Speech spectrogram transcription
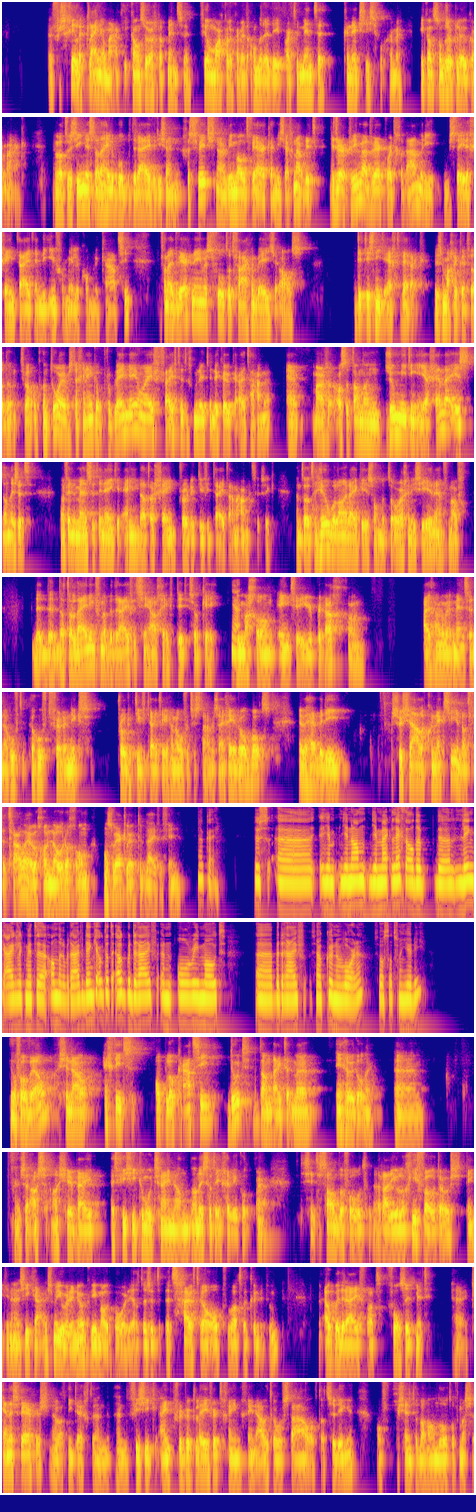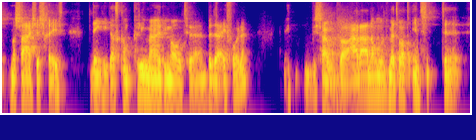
verschillen kleiner maken. Je kan zorgen dat mensen veel makkelijker met andere departementen connecties vormen. Je kan het soms ook leuker maken. En wat we zien is dat een heleboel bedrijven die zijn geswitcht naar remote werken. En die zeggen, nou, dit, dit werkt prima, het werk wordt gedaan, maar die besteden geen tijd in die informele communicatie. Vanuit werknemers voelt het vaak een beetje als, dit is niet echt werk, dus mag ik het wel doen. Terwijl op kantoor hebben ze er geen enkel probleem mee om even 25 minuten in de keuken uit te hangen. En, Maar als het dan een Zoom-meeting in je agenda is, dan, is het, dan vinden mensen het in één keer eng dat er geen productiviteit aan hangt. Dus ik denk dat het heel belangrijk is om het te organiseren en vanaf de, de, dat de leiding van het bedrijf het signaal geeft: dit is oké. Je mag gewoon één, twee uur per dag gewoon uithangen met mensen. En daar hoeft, daar hoeft verder niks productiviteit tegenover te staan. We zijn geen robots. En we hebben die sociale connectie en dat vertrouwen hebben we gewoon nodig om ons werk leuk te blijven vinden. Oké. Dus uh, je, je, nam, je legt al de, de link eigenlijk met de andere bedrijven. Denk je ook dat elk bedrijf een all-remote uh, bedrijf zou kunnen worden, zoals dat van jullie? Heel veel wel. Als je nou echt iets op locatie doet, dan lijkt het me ingewikkelder. Uh, dus als, als je bij het fysieke moet zijn, dan, dan is dat ingewikkeld. Maar het is interessant, bijvoorbeeld radiologiefoto's, denk je naar een ziekenhuis, maar die worden nu ook remote beoordeeld. Dus het, het schuift wel op wat we kunnen doen. Elk bedrijf wat vol zit met uh, kenniswerkers en wat niet echt een, een fysiek eindproduct levert, geen, geen auto of staal of dat soort dingen, of patiënten behandelt of massages geeft, denk ik dat kan prima een remote uh, bedrijf worden ik zou het wel aanraden om het met wat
